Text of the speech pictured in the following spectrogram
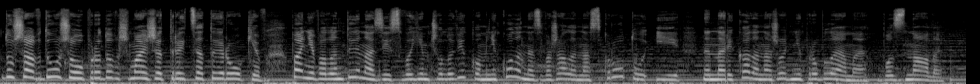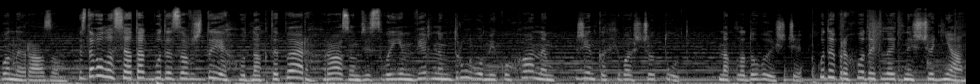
Душа в душу упродовж майже 30 років. Пані Валентина зі своїм чоловіком ніколи не зважали на скруту і не нарікали на жодні проблеми, бо знали вони разом. Здавалося, так буде завжди. Однак тепер разом зі своїм вірним другом і коханим жінка хіба що тут. На кладовищі, куди приходить ледь не щодня.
